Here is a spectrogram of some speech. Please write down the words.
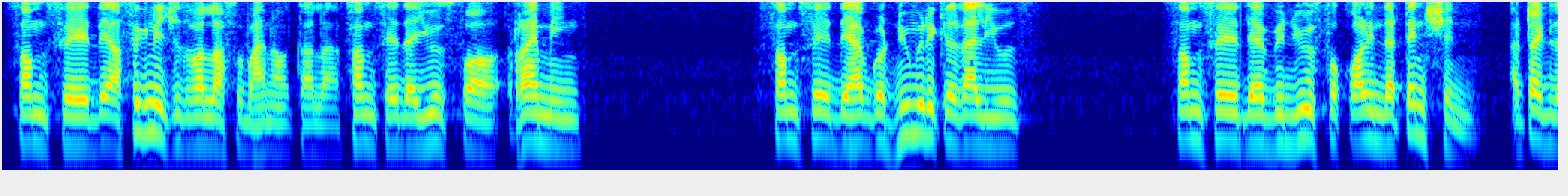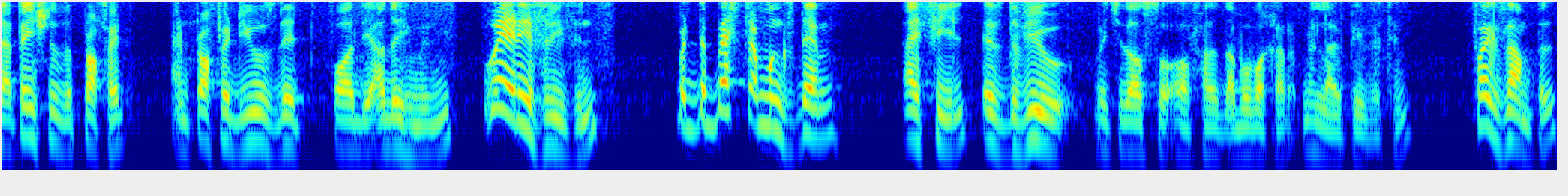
Some say they are signatures of Allah subhanahu wa ta'ala. Some say they're used for rhyming. Some say they have got numerical values. Some say they have been used for calling the attention, attracting the attention of the Prophet, and Prophet used it for the other human beings. Various reasons. But the best amongst them, I feel, is the view which is also of Hazrat Abu Bakr, may Allah be with him. For example,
